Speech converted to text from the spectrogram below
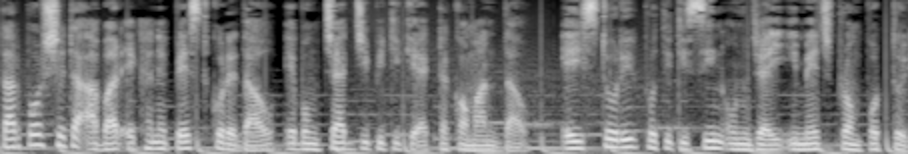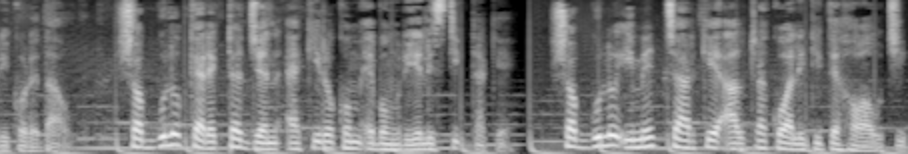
তারপর সেটা আবার এখানে পেস্ট করে দাও এবং চ্যাট জিপিটিকে একটা কমান্ড দাও। এই স্টোরির প্রতিটি সিন অনুযায়ী ইমেজ প্রম্পট তৈরি করে দাও। সবগুলো ক্যারেক্টার জেন একই রকম এবং রিয়েলিস্টিক থাকে। সবগুলো ইমেজ চারকে আলট্রা কোয়ালিটিতে হওয়া উচিত।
